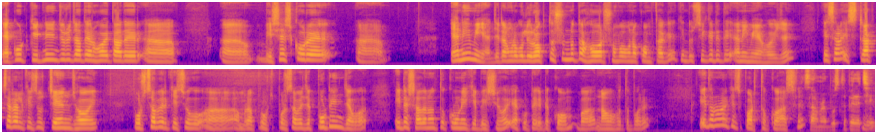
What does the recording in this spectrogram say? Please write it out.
অ্যাকুট কিডনি ইঞ্জুরি যাদের হয়, তাদের বিশেষ করে অ্যানিমিয়া যেটা আমরা বলি রক্তশূন্যতা হওয়ার সম্ভাবনা কম থাকে কিন্তু সিকেটিতে অ্যানিমিয়া হয়ে যায়। এছাড়া স্ট্রাকচারাল কিছু চেঞ্জ হয় প্রস্রাবের কিছু আমরা প্র- প্রস্রাবে যে প্রোটিন যাওয়া এটা সাধারণত ক্রনিকে বেশি হয় একুটে এটা কম বা নাও হতে পারে। এই ধরনের কিছু পার্থক্য আছে। স্যার আমরা বুঝতে পেরেছি।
